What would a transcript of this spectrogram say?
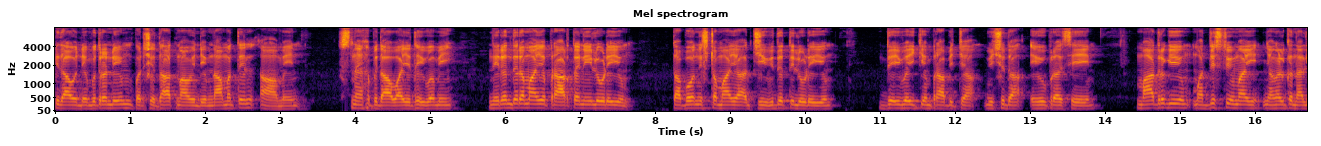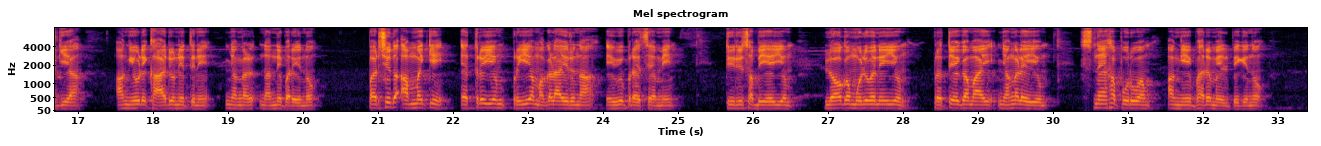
പിതാവിന്റെയും പുത്രന്റെയും പരിശുദ്ധാത്മാവിന്റെയും നാമത്തിൽ ആമേൻ. സ്നേഹപിതാവായ ദൈവമേ നിരന്തരമായ പ്രാർത്ഥനയിലൂടെയും തപോനിഷ്ഠമായ ജീവിതത്തിലൂടെയും ദൈവൈക്യം പ്രാപിച്ച വിശുദ്ധ ഏവുപ്രാസയെയും മാതൃകയും മധ്യസ്ഥയുമായി ഞങ്ങൾക്ക് നൽകിയ അങ്ങയുടെ കാരുണ്യത്തിന് ഞങ്ങൾ നന്ദി പറയുന്നു. പരിശുദ്ധ അമ്മയ്ക്ക് എത്രയും പ്രിയ മകളായിരുന്ന എവുപ്രാസയമ്മേ തിരുസഭയെയും ലോകം മുഴുവനെയും പ്രത്യേകമായി ഞങ്ങളെയും സ്നേഹപൂർവം അങ്ങേ ഭരമേൽപ്പിക്കുന്നു.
